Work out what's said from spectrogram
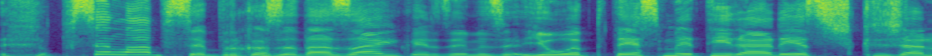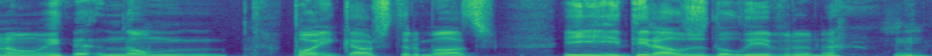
Sei lá, se é por causa da azai, quer dizer, mas eu apetece-me tirar esses que já não, não põem cá os termosos e tirá-los do livro, não é? Sim.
